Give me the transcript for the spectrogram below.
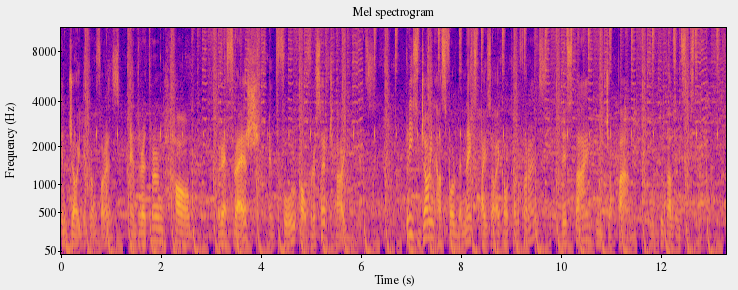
enjoyed the conference and returned home refreshed and full of research ideas. Please join us for the next ISO-ECOL conference, this time in Japan in 2016.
